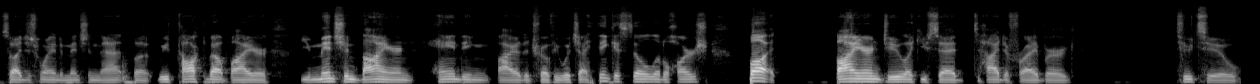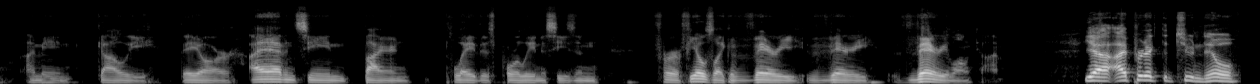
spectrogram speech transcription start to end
So I just wanted to mention that. But we've talked about Bayer. You mentioned Bayern handing Bayer the trophy, which I think is still a little harsh. But Bayern do, like you said, tied to Freiburg 2 2. I mean, golly, they are. I haven't seen Bayern play this poorly in a season for feels like a very, very, very long time. Yeah, I predicted 2 0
